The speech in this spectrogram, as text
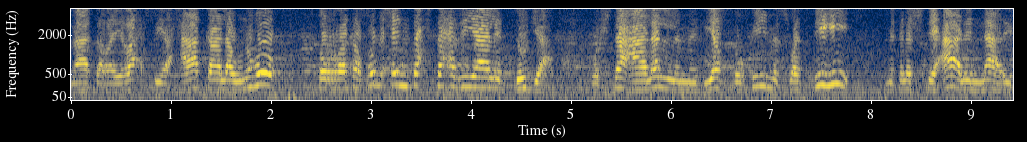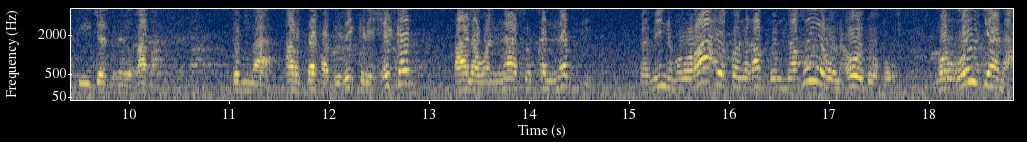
ما ترى رأسي حاكى لونه طرة صبح تحت أذيال الدجى واشتعل المبيض في مسوده مثل اشتعال النار في جزر الغضب. ثم أردف بذكر حكم قال والناس كالنبت فمنه رائق غض نظير عوده. مر الجنى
